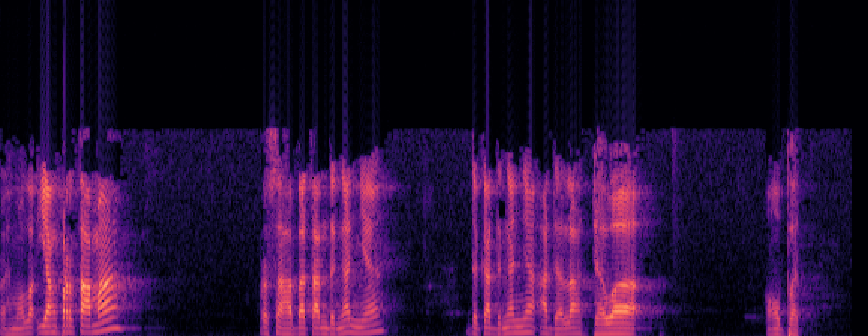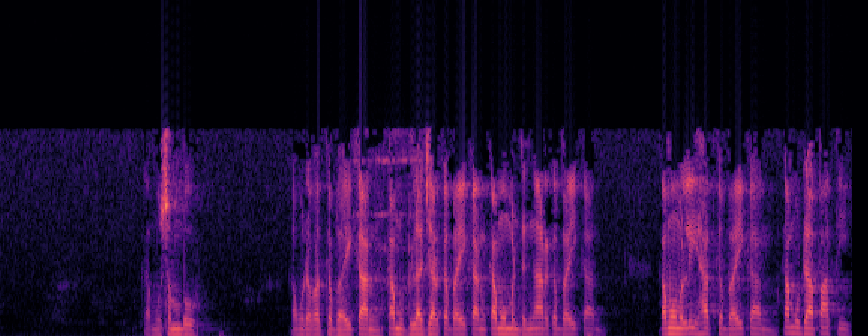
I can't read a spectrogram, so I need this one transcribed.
rahimahullah, yang pertama persahabatan dengannya, dekat dengannya adalah dawa obat. Kamu sembuh. Kamu dapat kebaikan, kamu belajar kebaikan, kamu mendengar kebaikan. Kamu melihat kebaikan, kamu dapati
